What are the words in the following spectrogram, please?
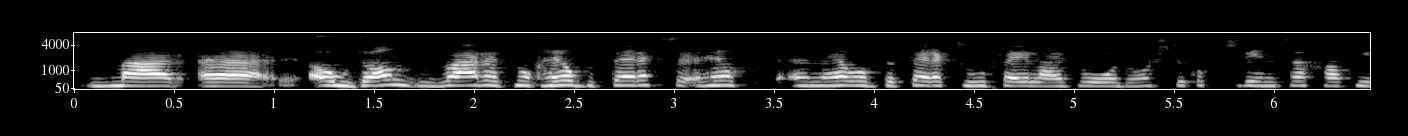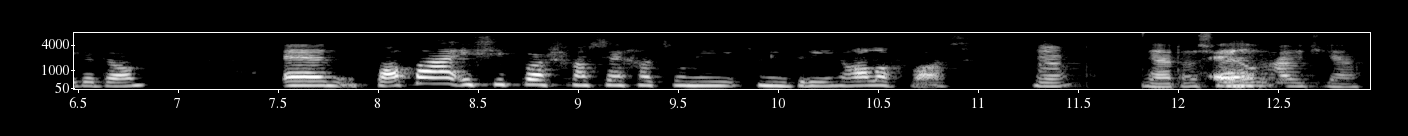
Maar uh, ook dan waren het nog heel beperkte, heel, een heel beperkte hoeveelheid woorden. Een stuk of twintig had hij er dan. En papa is hij pas gaan zeggen toen hij, toen hij 3,5 was. Ja. ja, dat is wel en, heel oud, ja.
